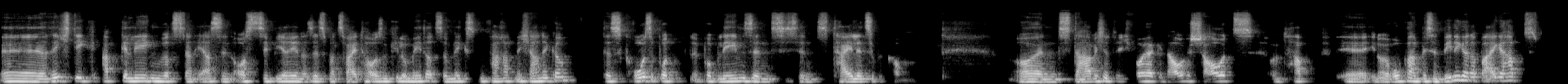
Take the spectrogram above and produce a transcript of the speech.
Äh, richtig abgelegen wird's dann erst in Ostsibirien, das ist mal 2000 Kilometer zum nächsten Fahrradmechaniker. Das große Pro Problem sind, sind Teile zu bekommen. Und da habe ich natürlich vorher genau geschaut und habe äh, in Europa ein bisschen weniger dabei gehabt.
